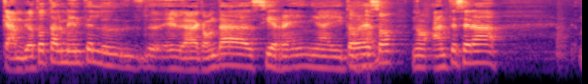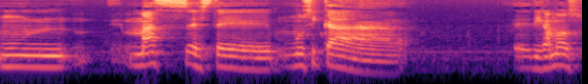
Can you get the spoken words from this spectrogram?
cambió totalmente el- la onda sierreña y todo Ajá. eso. No, antes era mm, más este música, eh, digamos,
